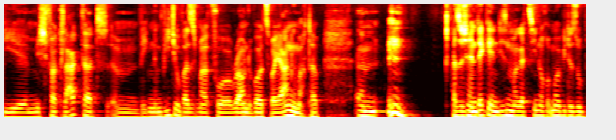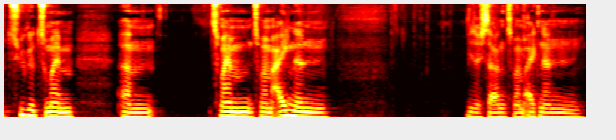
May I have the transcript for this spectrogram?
die mich verklagt hat ähm, wegen einem Video, was ich mal vor roundabout zwei Jahren gemacht habe. Ähm, also ich entdecke in diesem Magazin auch immer wieder so Bezüge zu meinem, ähm, zu meinem, zu meinem eigenen, wie soll ich sagen, zu meinem eigenen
